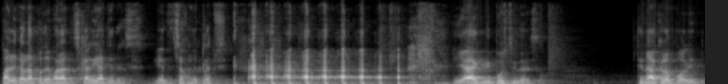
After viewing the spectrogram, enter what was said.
πάλι καλά που δεν βάλατε τις καριάτιδες, γιατί τις έχουν κλέψει. Οι Άγγλοι πούστιδες. Την Ακρόπολη.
